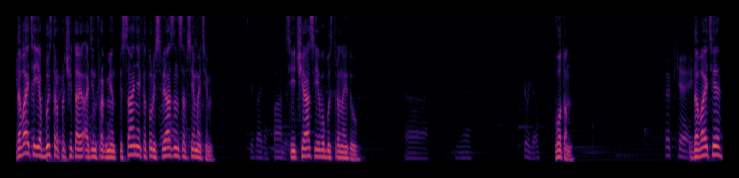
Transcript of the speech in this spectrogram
Давайте я быстро прочитаю один фрагмент Писания, который связан со всем этим. Сейчас я его быстро найду. Вот он. Давайте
